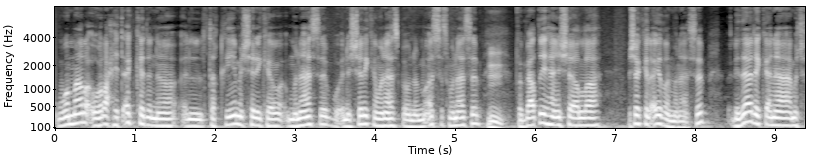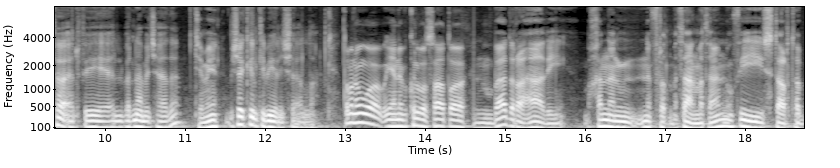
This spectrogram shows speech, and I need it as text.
وما وراح يتأكد إنه التقييم الشركة مناسب وإن الشركة مناسبة وإن المؤسس مناسب م. فبيعطيها إن شاء الله بشكل أيضا مناسب. لذلك أنا متفائل في البرنامج هذا. جميل. بشكل كبير إن شاء الله. طبعا هو يعني بكل بساطة المبادرة هذه خلينا نفرض مثال مثلا وفي startup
